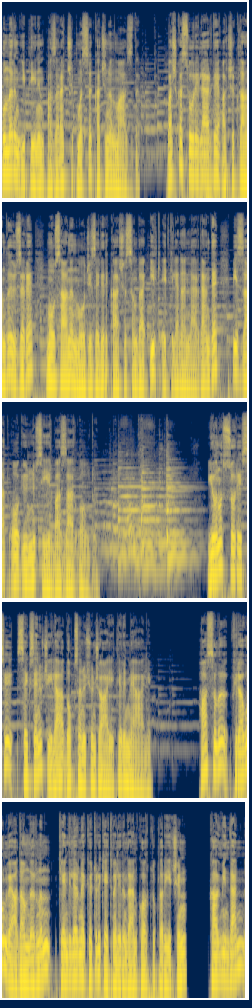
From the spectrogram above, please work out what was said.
bunların ipliğinin pazara çıkması kaçınılmazdı. Başka surelerde açıklandığı üzere Musa'nın mucizeleri karşısında ilk etkilenenlerden de bizzat o ünlü sihirbazlar oldu. Yunus Suresi 83 ila 93. ayetlerin meali. Hasılı Firavun ve adamlarının kendilerine kötülük etmelerinden korktukları için kavminden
